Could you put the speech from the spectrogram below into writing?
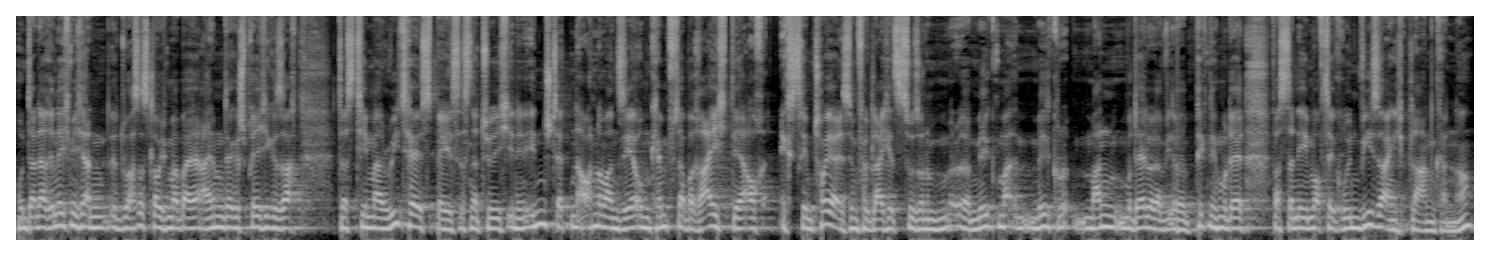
Und dann erinnere ich mich an du hast es, glaube ich, mal bei einem der Gespräche gesagt, das Thema Retail Space ist natürlich in den Innenstädten auch nochmal ein sehr umkämpfter Bereich, der auch extrem teuer ist im Vergleich jetzt zu so einem äh, Milkmann-Modell oder Picknick-Modell, was dann eben auf der grünen Wiese eigentlich planen kann. Ne?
